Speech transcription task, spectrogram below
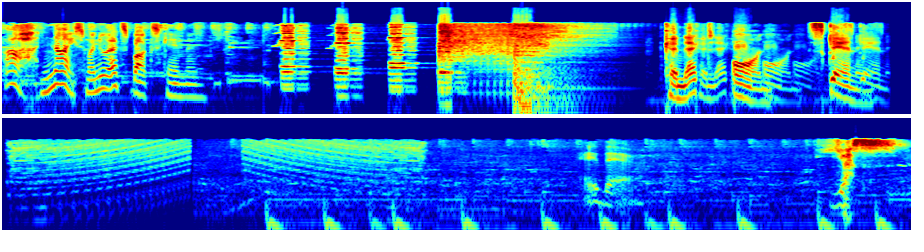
Ah, nice. My new Xbox came in. Connect, Connect on. Scanning. Hey there. Yes!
